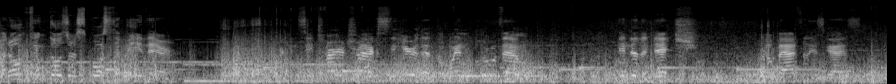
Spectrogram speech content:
I don't think those are supposed to be there. I can see tire tracks here that the wind blew them into the ditch. Feel bad for these guys. 66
